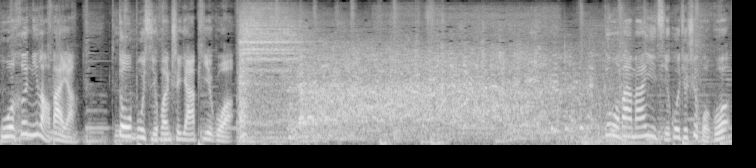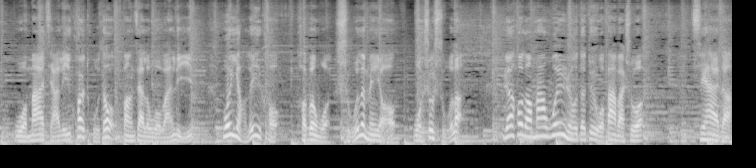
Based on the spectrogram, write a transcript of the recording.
我和你老爸呀，都不喜欢吃鸭屁股。跟我爸妈一起过去吃火锅，我妈夹了一块土豆放在了我碗里，我咬了一口，她问我熟了没有，我说熟了，然后老妈温柔地对我爸爸说：“亲爱的，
